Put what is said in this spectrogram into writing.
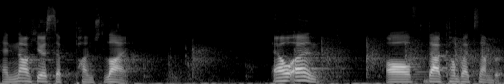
And now here's the punchline. ln of that complex number.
